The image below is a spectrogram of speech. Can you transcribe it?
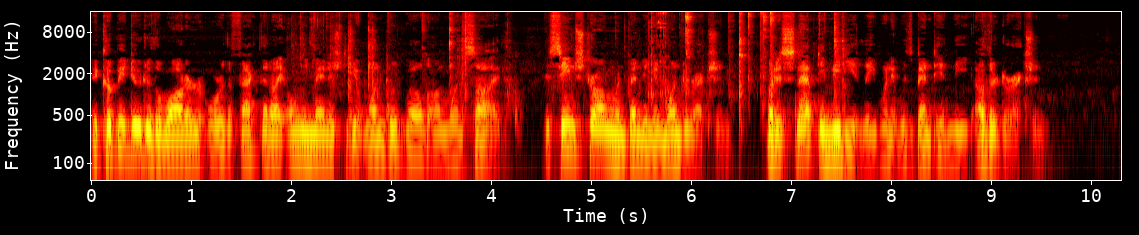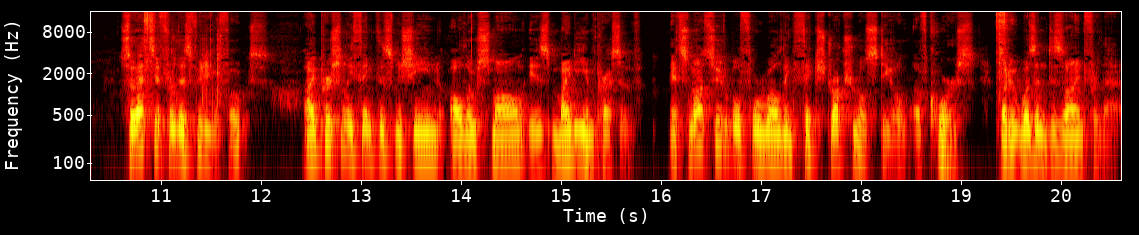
It could be due to the water or the fact that I only managed to get one good weld on one side. It seemed strong when bending in one direction, but it snapped immediately when it was bent in the other direction. So that's it for this video, folks. I personally think this machine, although small, is mighty impressive. It's not suitable for welding thick structural steel, of course, but it wasn't designed for that.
